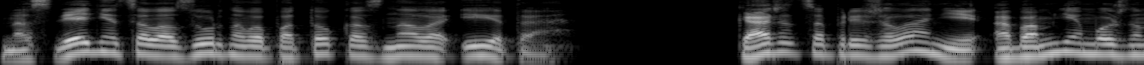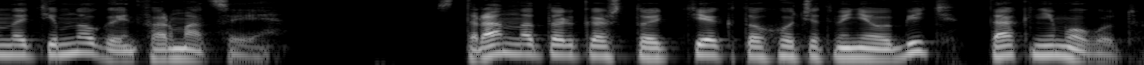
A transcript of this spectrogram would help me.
Наследница Лазурного потока знала и это. Кажется, при желании обо мне можно найти много информации. Странно только, что те, кто хочет меня убить, так не могут.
